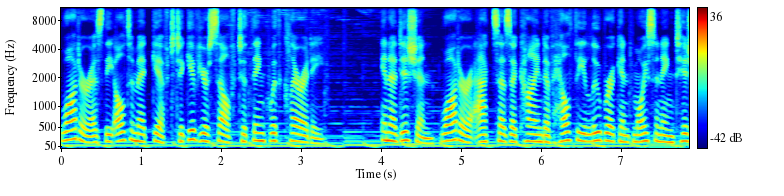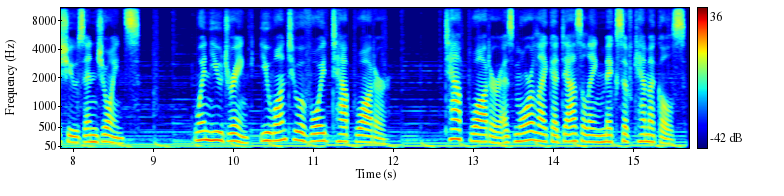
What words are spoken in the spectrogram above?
Water is the ultimate gift to give yourself to think with clarity. In addition, water acts as a kind of healthy lubricant moistening tissues and joints. When you drink, you want to avoid tap water. Tap water is more like a dazzling mix of chemicals.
